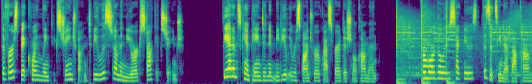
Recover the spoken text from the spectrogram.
the first Bitcoin linked exchange fund to be listed on the New York Stock Exchange. The Adams campaign didn't immediately respond to a request for additional comment. For more of the latest tech news, visit cnet.com.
